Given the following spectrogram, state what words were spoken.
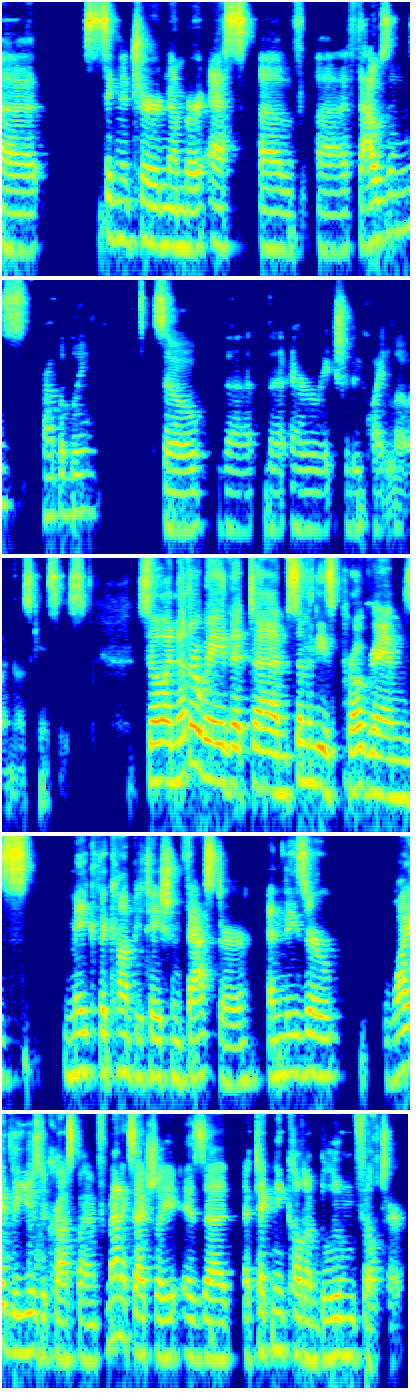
a signature number S of uh, thousands, probably. So the, the error rate should be quite low in those cases. So another way that um, some of these programs make the computation faster, and these are widely used across bioinformatics actually, is a, a technique called a Bloom filter.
